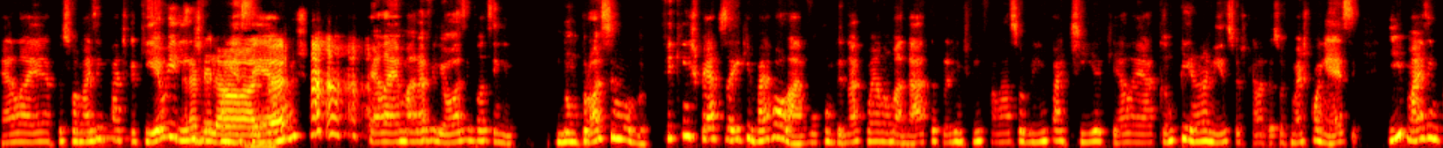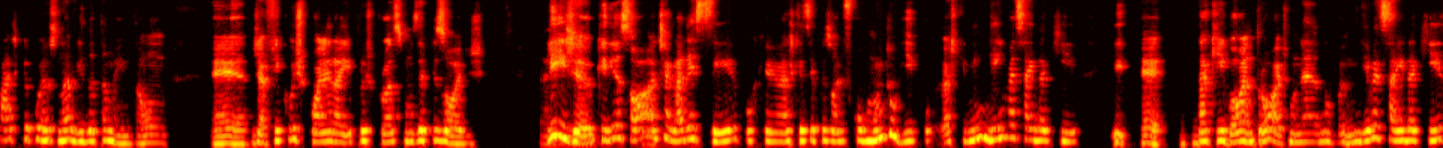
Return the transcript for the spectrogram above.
Ela é a pessoa mais empática que eu e Liz conhecemos. Ela é maravilhosa, então assim, num próximo, fiquem espertos aí que vai rolar. Vou combinar com ela uma data para a gente vir falar sobre empatia, que ela é a campeã nisso, acho que ela é a pessoa que mais conhece e mais empática que eu conheço na vida também. Então, é, já fica o spoiler aí para os próximos episódios. Lígia, eu queria só te agradecer, porque acho que esse episódio ficou muito rico. Eu acho que ninguém vai sair daqui, é, daqui igual entrou, ótimo, né? Ninguém vai sair daqui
